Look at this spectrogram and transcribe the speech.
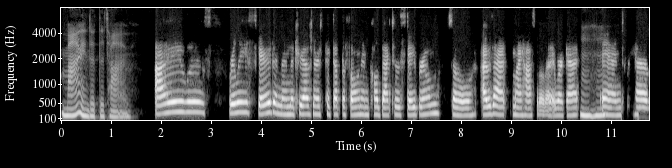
mind at the time. I was really scared and then the triage nurse picked up the phone and called back to the stab room. So I was at my hospital that I work at Mm-hmm. and we have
